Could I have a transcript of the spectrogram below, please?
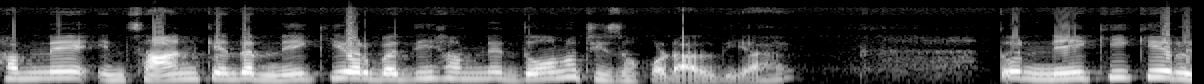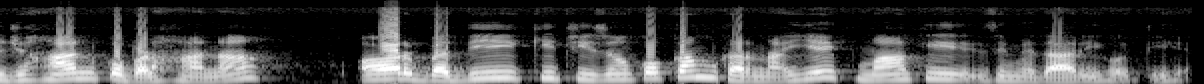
हमने इंसान के अंदर नेकी और बदी हमने दोनों चीज़ों को डाल दिया है। तो नेकी के रुझान को बढ़ाना और बदी की चीज़ों को कम करना, ये एक माँ की ज़िम्मेदारी होती है।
